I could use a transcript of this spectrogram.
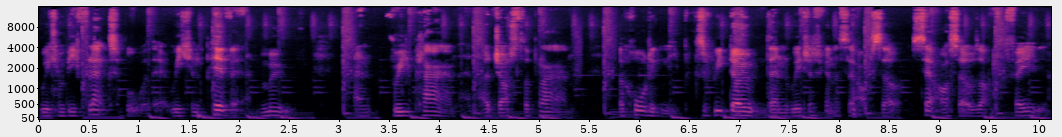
We can be flexible with it. We can pivot and move and replan and adjust the plan accordingly. Because if we don't, then we're just going to set ourselves set ourselves up for failure.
